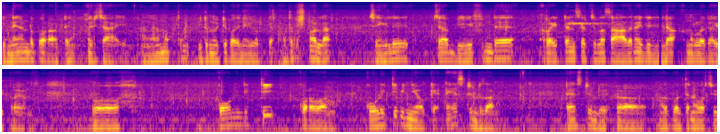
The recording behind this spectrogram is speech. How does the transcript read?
പിന്നെ രണ്ട് പൊറോട്ടയും ഒരു ചായയും. അങ്ങനെ മൊത്തം ഇരുന്നൂറ്റി പതിനേഴ് റുപ്യ അത് പ്രശ്നമല്ല. പക്ഷേങ്കിൽ വെച്ചാൽ ബീഫിന്റെ റേറ്റ് അനുസരിച്ചുള്ള സാധനം ഇതിലില്ല എന്നുള്ളൊരു അഭിപ്രായമാണ്. അപ്പോൾ ക്വാണ്ടിറ്റി കുറവാണ്. ക്വാളിറ്റി പിന്നെ ഓക്കെ ടേസ്റ്റ് ഉണ്ട് സാധനം. ടേസ്റ്റ് ഉണ്ട്. അതുപോലെ തന്നെ കുറച്ച്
